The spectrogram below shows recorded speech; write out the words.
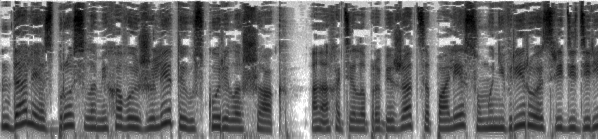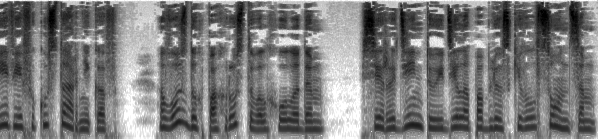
Далее сбросила меховой жилет и ускорила шаг. Она хотела пробежаться по лесу, маневрируя среди деревьев и кустарников. Воздух похрустывал холодом. Серый день то и дело поблескивал солнцем.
